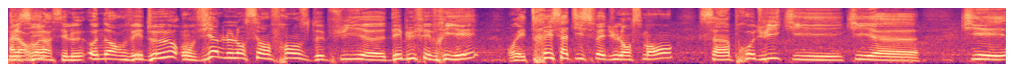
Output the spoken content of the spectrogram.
Alors voilà, c'est le Honor V2. On vient de le lancer en France depuis début février. On est très satisfait du lancement. C'est un produit qui, qui, qui, est,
